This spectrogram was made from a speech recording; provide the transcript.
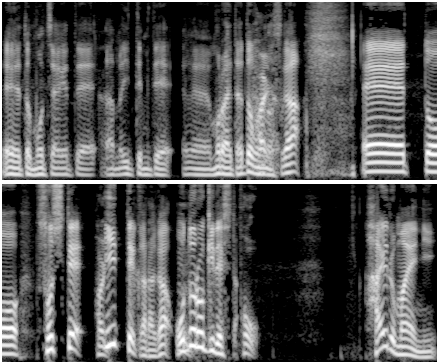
えっ、と、持ち上げて、あの、行ってみて、えーもらいたいと思いますが、えーっと、そして、はい。行ってからが驚きでした。ほう。入る前に、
